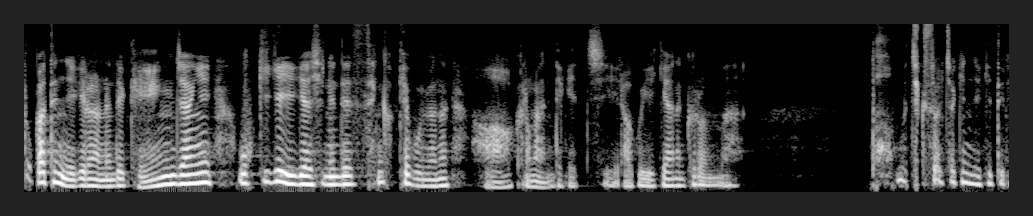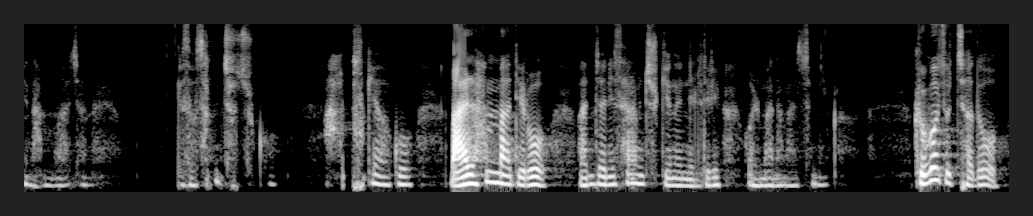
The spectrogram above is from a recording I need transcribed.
똑같은 얘기를 하는데 굉장히 웃기게 얘기하시는데 생각해 보면은 아, 그러면 안 되겠지라고 얘기하는 그런 말. 너무 직설적인 얘기들이 난무하잖아요. 그래서 상처 주고 아프게 하고 말 한마디로 완전히 사람 죽이는 일들이 얼마나 많습니까? 그거조차도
